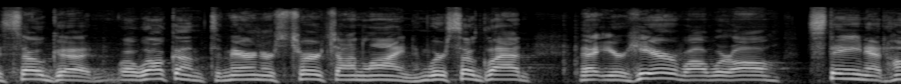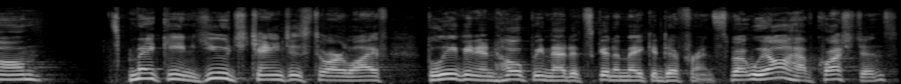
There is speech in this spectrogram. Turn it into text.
is so good. Well, welcome to Mariners Church Online. And we're so glad that you're here while we're all staying at home, making huge changes to our life, believing and hoping that it's going to make a difference. But we all have questions.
